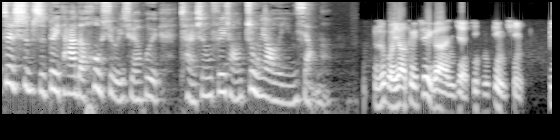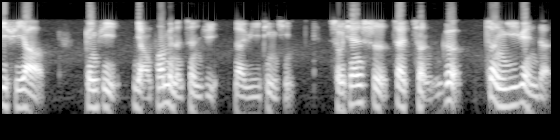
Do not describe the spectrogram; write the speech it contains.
这是不是对她的后续维权会产生非常重要的影响呢？如果要对这个案件进行定性，必须要根据两方面的证据来予以定性。首先是在整个正医院的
